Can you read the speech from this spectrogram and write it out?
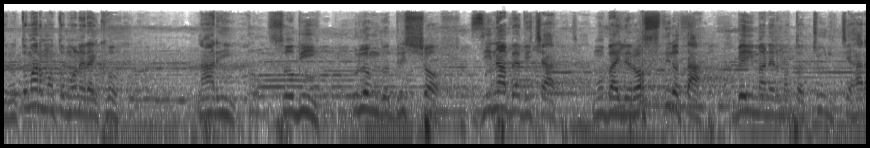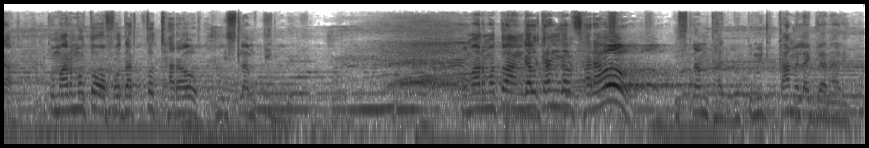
যেন তোমার মতো মনে রাখো। নারী, ছবি, উলঙ্গ দৃশ্য, জিনা ব্যবিচার, মোবাইলের অস্থিরতা বেইমানের মতো চুল, চেহারা, তোমার মতো অপদার্থ ছাড়াও ইসলাম টিকবে। তোমার মতো আঙ্গাল কাঙ্গাল ছাড়াও ইসলাম থাকবে। তুমি কামে লাগবে নারী।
